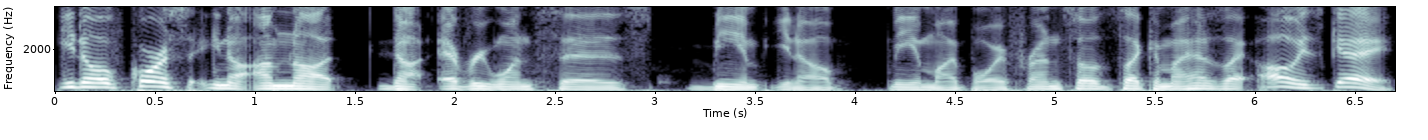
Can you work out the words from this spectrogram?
you know, of course, you know, I'm not. Not everyone says me and you know me and my boyfriend. So it's like in my head, it's like, oh, he's gay,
